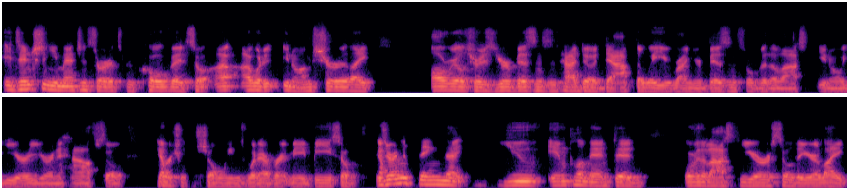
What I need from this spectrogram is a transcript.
it's interesting you mentioned sort of through COVID. So I, I would, you know, I'm sure like all realtors, your business has had to adapt the way you run your business over the last, you know, year, year and a half. So yep. virtual showings, whatever it may be. So is there anything that you've implemented over the last year or so that you're like,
